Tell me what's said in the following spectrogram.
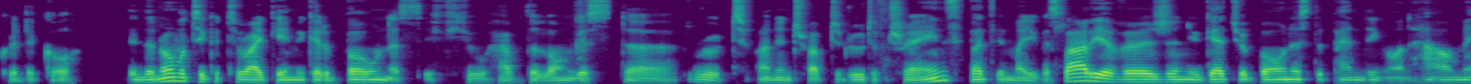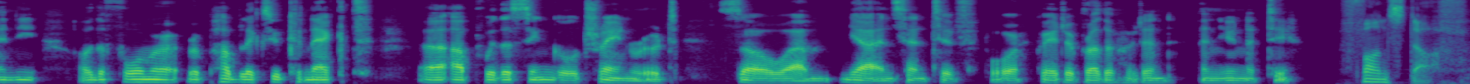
critical in the normal Ticket to Ride game, you get a bonus if you have the longest uh, route, uninterrupted route of trains. But in my Yugoslavia version, you get your bonus depending on how many of the former republics you connect uh, up with a single train route. So, um, yeah, incentive for greater brotherhood and, and unity. Fun stuff.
